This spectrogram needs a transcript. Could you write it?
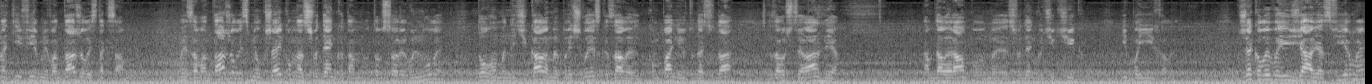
на тій фірмі вантажились так само. Ми завантажились мілкшейком, нас швиденько там то все регульнули. Довго ми не чекали, ми прийшли, сказали компанію туди-сюди, сказали, що це Англія. Нам дали рампу, ми швиденько чик-чик і поїхали. Вже коли виїжджав я з фірми,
